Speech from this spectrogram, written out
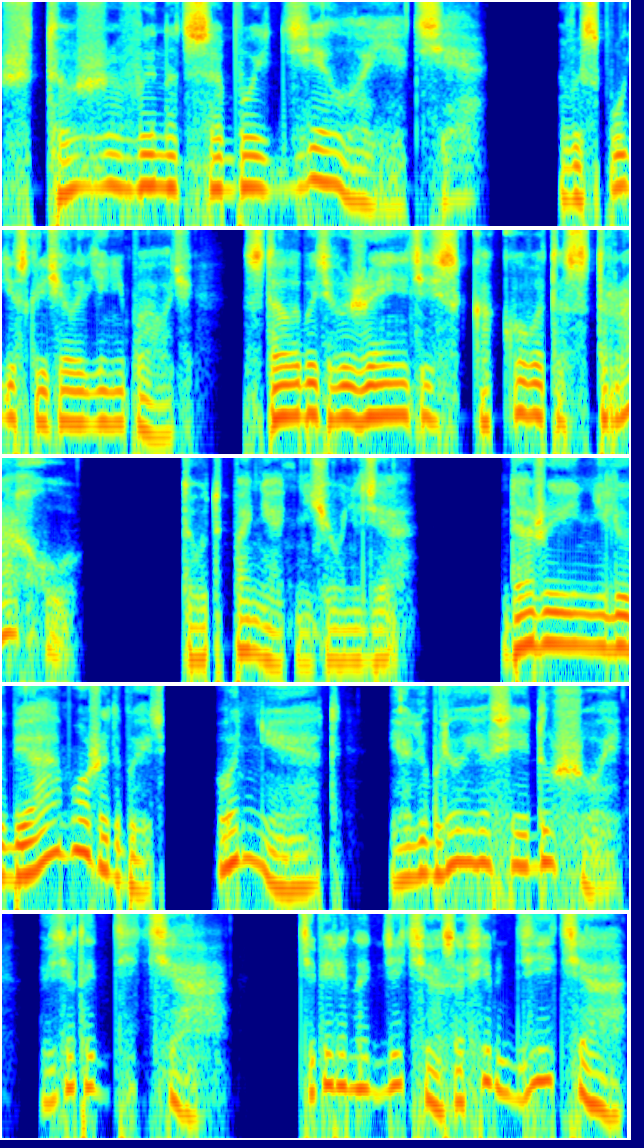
«Что же вы над собой делаете?» — в испуге вскричал Евгений Павлович. Стало быть, вы женитесь с какого-то страху? Тут понять ничего нельзя. Даже и не любя, может быть. О нет, я люблю ее всей душой, ведь это дитя. Теперь она дитя, совсем дитя.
